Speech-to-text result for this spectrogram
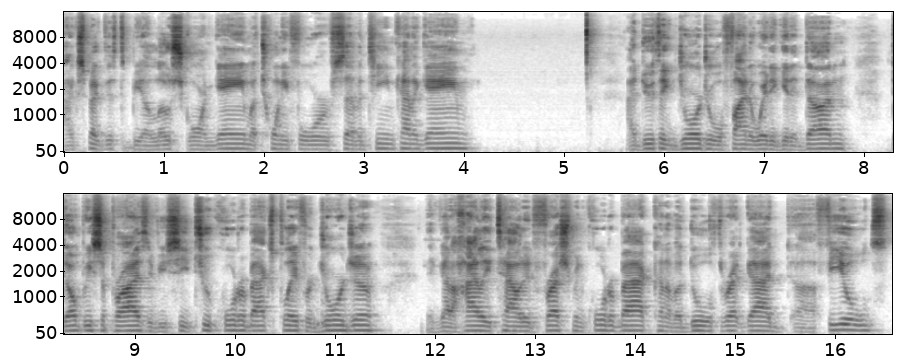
I expect this to be a low scoring game, a 24 17 kind of game. I do think Georgia will find a way to get it done. Don't be surprised if you see two quarterbacks play for Georgia. They've got a highly touted freshman quarterback, kind of a dual threat guy, uh, Fields.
